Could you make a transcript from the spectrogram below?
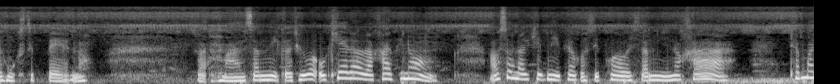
2568 เนาะ ก็มาซ้ำนี่ก็ถือว่าโอเคแล้วล่ะค่ะพี่น้อง เอาสำหรับคลิปนี้เพียวกับสิพ่อไว้ซ้ำนี้เนาะค่ะถ้ามา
